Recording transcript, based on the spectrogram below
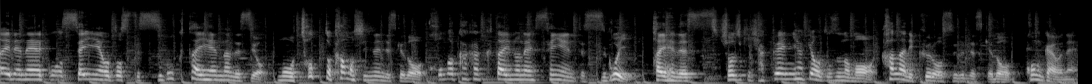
帯でね、こう1000円落とすってすごく大変なんですよ。もうちょっとかもしれないんですけど、この価格帯のね、1000円ってすごい大変です。正直100円、200円落とすのもかなり苦労するんですけど、今回はね、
